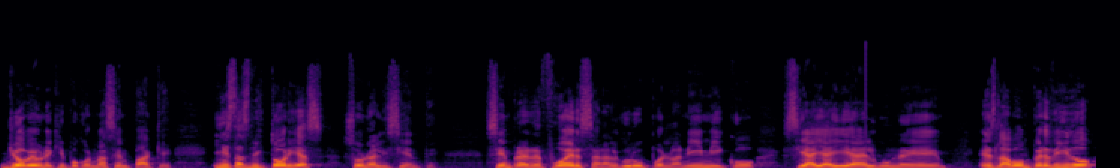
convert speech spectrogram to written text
yo veo un equipo con más empaque. Y estas victorias son aliciente. Siempre refuerzan al grupo en lo anímico. Si hay ahí algún eh, eslabón perdido,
